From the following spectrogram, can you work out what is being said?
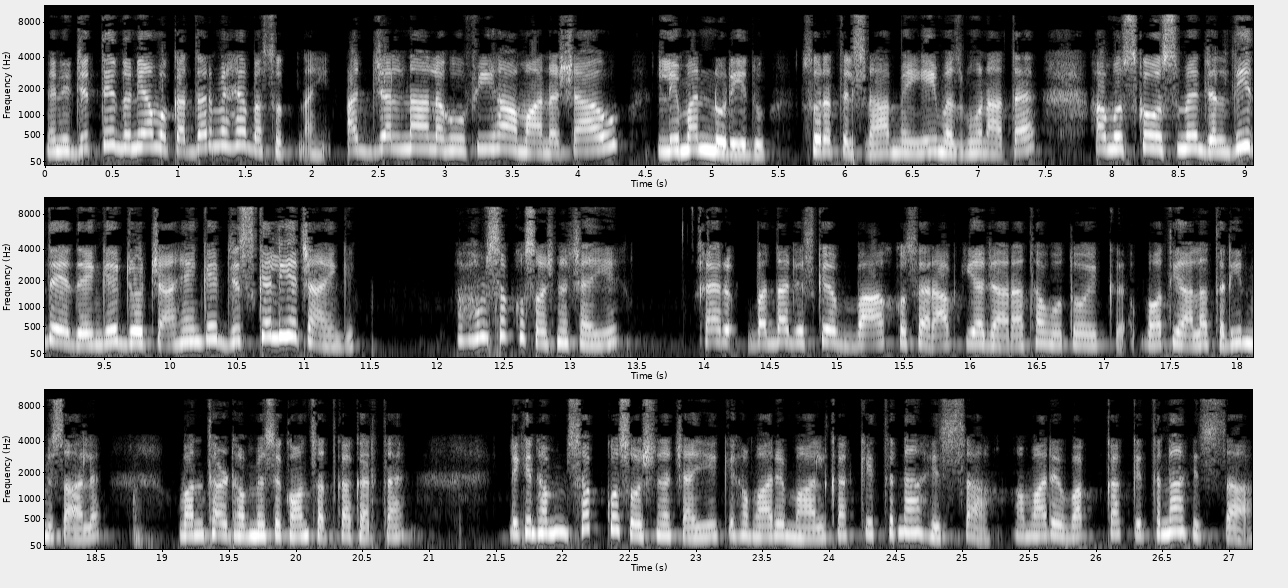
یعنی جتنی دنیا مقدر میں ہے بس اتنا ہی۔ اجلنا لہوفی ہا مانشا لمن نرید۔ سورت السلام میں یہی مضمون آتا ہے۔ ہم اس کو اس میں جلدی دے دیں گے جو چاہیں گے، جس کے لیے چاہیں گے۔ اب ہم سب کو سوچنا چاہیے۔ خیر، بندہ جس کے باغ کو سیراب کیا جا رہا تھا، وہ تو ایک بہت ہی اعلیٰ ترین مثال ہے۔ ون تھرڈ ہم میں سے کون صدقہ کرتا ہے؟ لیکن ہم سب کو سوچنا چاہیے کہ ہمارے مال کا کتنا حصہ، ہمارے وقت کا کتنا حصہ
